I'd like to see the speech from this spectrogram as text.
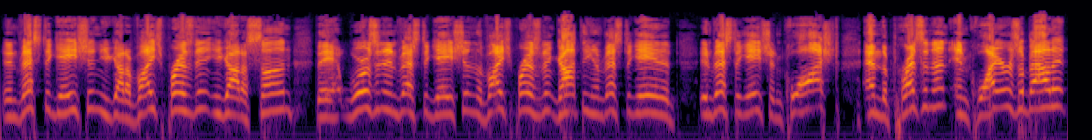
investigation, you got a vice president, you got a son. There was an investigation. The vice president got the investigated investigation quashed, and the president inquires about it.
